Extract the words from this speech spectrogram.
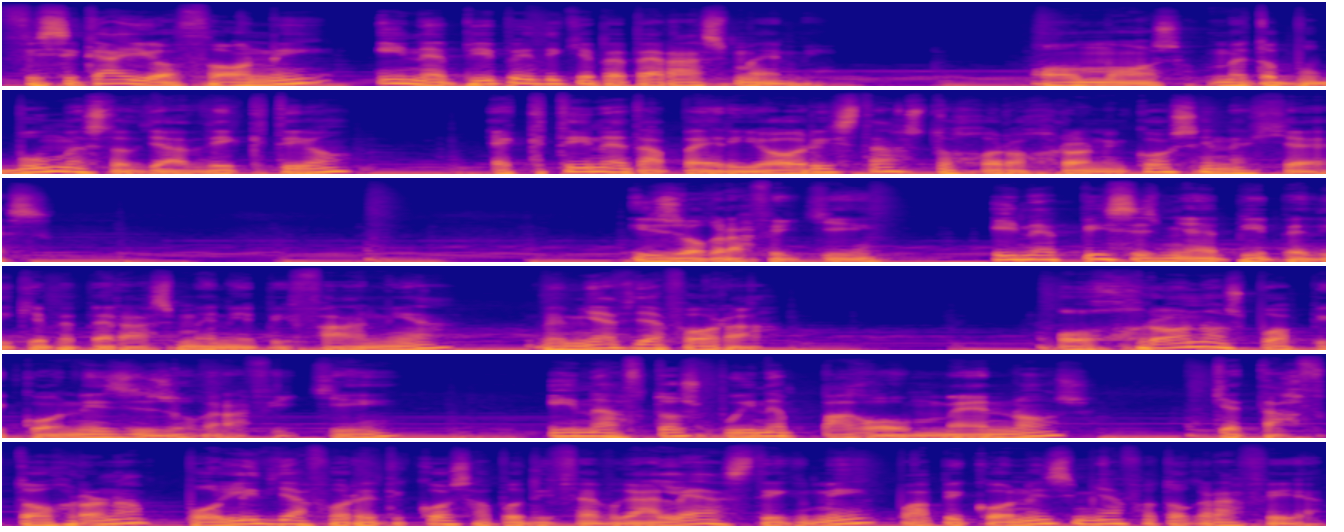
Φυσικά η οθόνη είναι επίπεδη και πεπερασμένη. Όμως με το που μπούμε στο διαδίκτυο, εκτείνεται απεριόριστα στο χωροχρονικό συνεχές. Η ζωγραφική είναι επίσης μια επίπεδη και πεπερασμένη επιφάνεια με μια διαφορά. Ο χρόνος που απεικονίζει η ζωγραφική είναι αυτός που είναι παγωμένος και ταυτόχρονα πολύ διαφορετικός από τη φευγαλαία στιγμή που απεικονίζει μια φωτογραφία.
